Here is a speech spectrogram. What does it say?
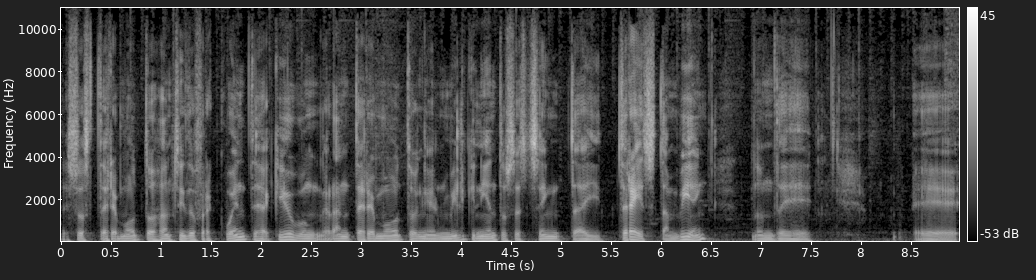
esos terremotos han sido frecuentes. Aquí hubo un gran terremoto en el 1563 también, donde eh,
